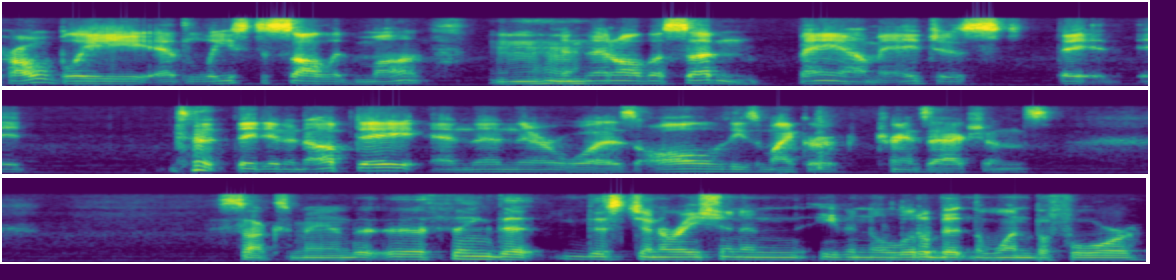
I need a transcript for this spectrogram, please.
probably at least a solid month. Mm-hmm. and then all of a sudden, bam! It just they it they did an update, and then there was all of these microtransactions. sucks, man. The, the thing that this generation and even a little bit in the one before,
